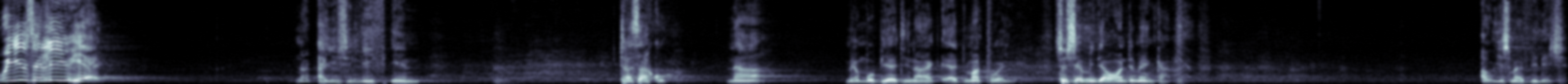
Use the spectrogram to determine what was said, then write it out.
we used to live here. Not I used to live in Tasako. Now, me mo bia di na eh, adwuma to yi. Eh. Social media on the menka. I will use my village.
